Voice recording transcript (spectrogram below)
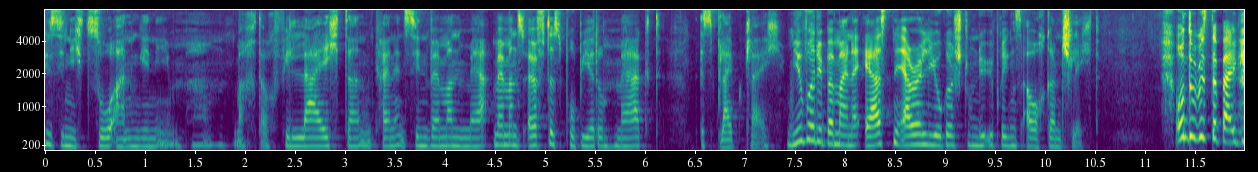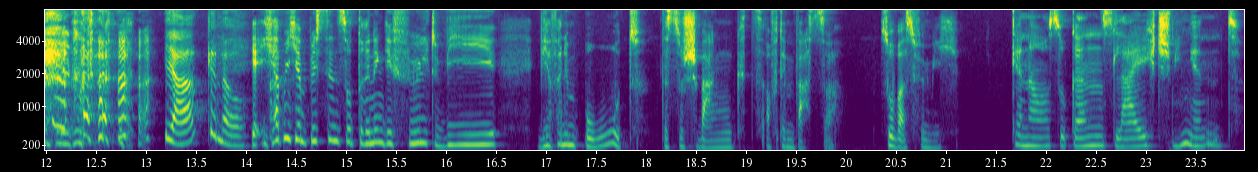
für sie nicht so angenehm. Macht auch vielleicht dann keinen Sinn, wenn man es öfters probiert und merkt, es bleibt gleich. Mir wurde bei meiner ersten Aerial Yoga Stunde übrigens auch ganz schlecht. Und du bist dabei geblieben. ja, genau. Ja, ich habe mich ein bisschen so drinnen gefühlt wie, wie auf einem Boot, das so schwankt auf dem Wasser. So was für mich. Genau, so ganz leicht schwingend.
